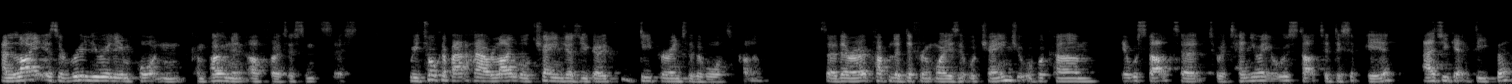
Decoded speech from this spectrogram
And light is a really, really important component of photosynthesis. We talk about how light will change as you go deeper into the water column. So there are a couple of different ways it will change. It will become, it will start to, to attenuate, it will start to disappear as you get deeper.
